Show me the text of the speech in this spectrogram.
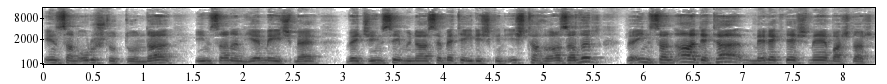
insan oruç tuttuğunda insanın yeme içme ve cinsi münasebete ilişkin iştahı azalır ve insan adeta melekleşmeye başlar.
